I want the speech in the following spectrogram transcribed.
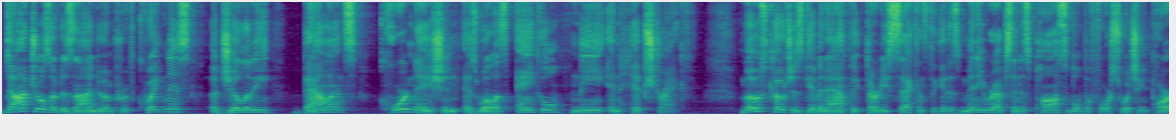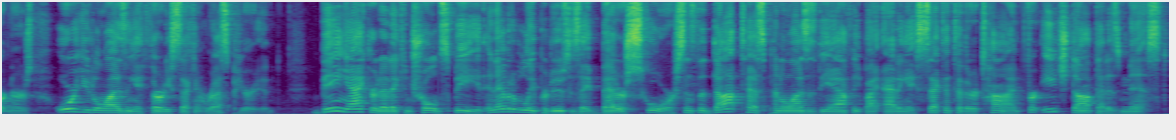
Dot drills are designed to improve quickness, agility, balance, coordination, as well as ankle, knee, and hip strength. Most coaches give an athlete 30 seconds to get as many reps in as possible before switching partners or utilizing a 30 second rest period. Being accurate at a controlled speed inevitably produces a better score since the dot test penalizes the athlete by adding a second to their time for each dot that is missed.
